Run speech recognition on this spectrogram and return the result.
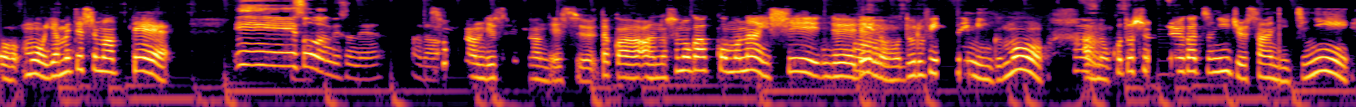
よ。もうやめてしまって、ええそうなんですね。あらそ。うなんです、なんです。だから、あの、その学校もないし、で、うん例のドルフィンスイミングも、うんあの、今年の10月23日に、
